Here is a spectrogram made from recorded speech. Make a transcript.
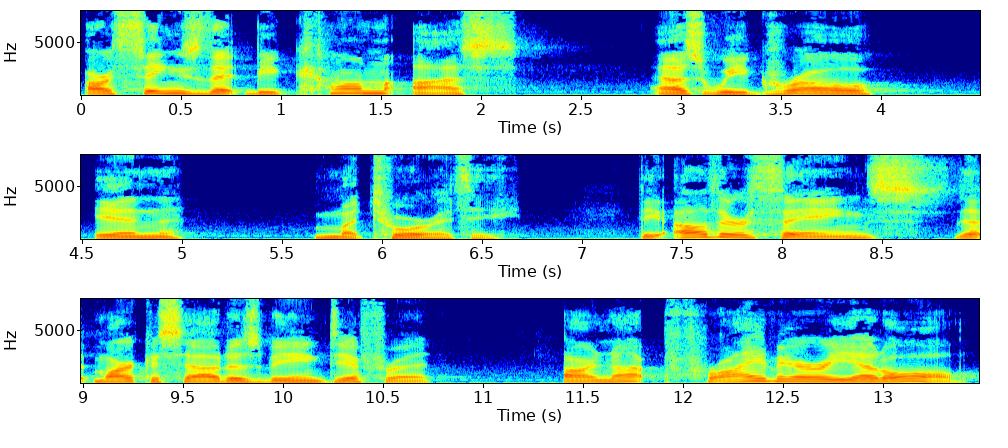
are things that become us as we grow in maturity. The other things that mark us out as being different are not primary at all.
